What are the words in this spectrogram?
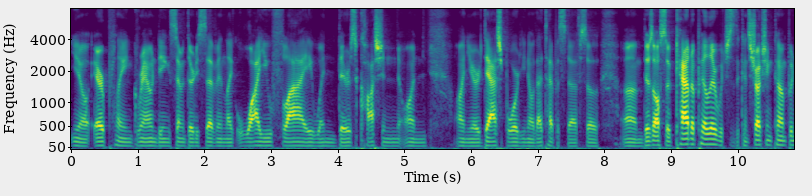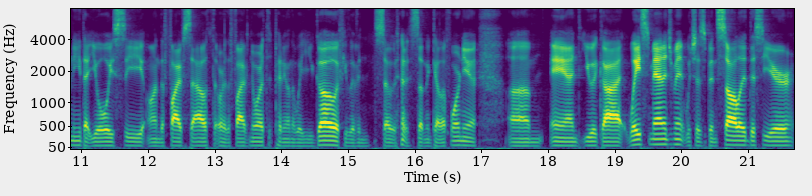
you know, airplane grounding 737, like why you fly when there's caution on on your dashboard, you know, that type of stuff. So um, there's also Caterpillar, which is the construction company that you always see on the 5 South or the 5 North, depending on the way you go, if you live in so Southern California. Um, and you got Waste Management, which has been solid this year,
